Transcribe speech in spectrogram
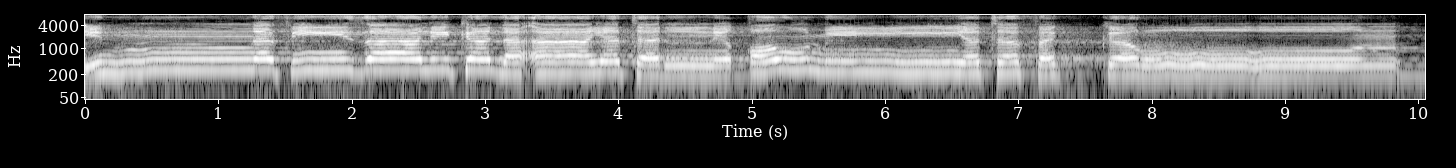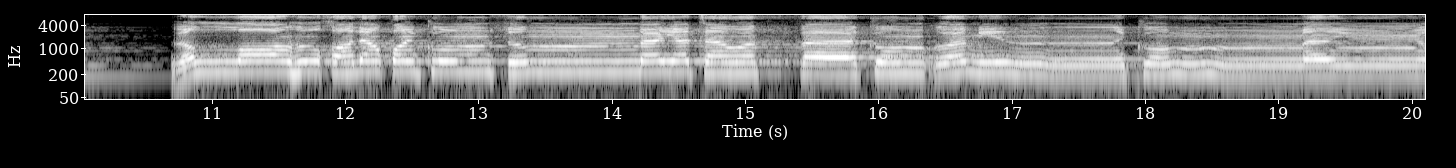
إن في ذلك لآية لقوم يتفكرون والله خلقكم ثم يتوفاكم ومنكم من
